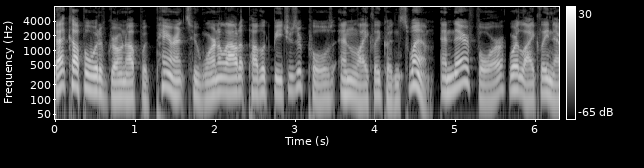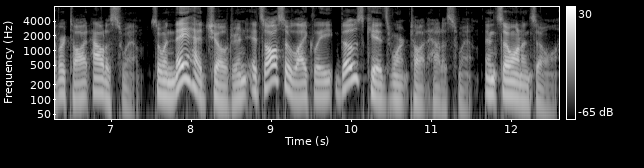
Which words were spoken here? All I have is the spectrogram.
That couple would have grown up with parents who weren't allowed at public beaches or pools and likely couldn't swim, and therefore were likely never taught how to swim. So when they had children, it's also likely those kids weren't taught how to swim, and so on and so on.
